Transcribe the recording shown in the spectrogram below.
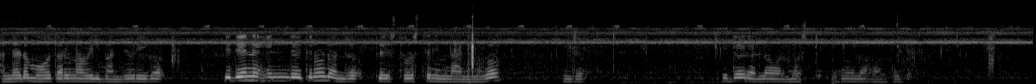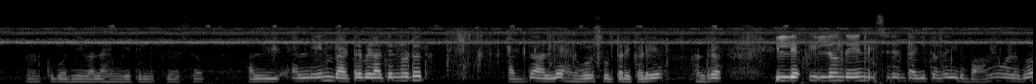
ಹನ್ನೆರಡು ಮೂವತ್ತಾರಿಗೆ ನಾವು ಇಲ್ಲಿ ಬಂದೇವ್ರಿ ಈಗ. ಇದೇನು ಹಿಂದೆ ಐತಿ ನೋಡಿ ಅಂದ್ರೆ ಪ್ಲೇಸ್ ತೋರಿಸ್ತೀನಿ ನಿಮ್ಗೆ ನಾನು ನಿಮಗೆ. ಅಂದ್ರೆ ಇದವರೆಲ್ಲ ಆಲ್ಮೋಸ್ಟ್ ಇದೆಲ್ಲ ಹೊಂಟಿದ್ದು ನೋಡ್ಕೋಬೋದು ನೀವೆಲ್ಲ ಹೆಂಗೈತಿ ಇಲ್ಲಿ ಪ್ಲೇಸು ಅಲ್ಲಿ ಅಲ್ಲಿ ಏನು ಬ್ಯಾಟ್ರಿ ಬಿಡತ್ತೀನಿ ನೋಡ್ರಿ ಅದು? ಅಲ್ಲೇ ಹೆಣ್ಗಳು ಸುಡ್ತಾರೆ ಈ ಕಡೆ. ಅಂದ್ರೆ ಇಲ್ಲಿ ಇಲ್ಲೊಂದು ಏನು ಇನ್ಸಿಡೆಂಟ್ ಆಗಿತ್ತು ಅಂದ್ರೆ ಇದು ಬಾವಿ ಒಳಗೆ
